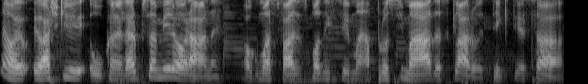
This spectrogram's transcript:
Não, eu, eu acho que o calendário precisa melhorar, né? Algumas fases podem ser ma- aproximadas, claro, tem que ter essa.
